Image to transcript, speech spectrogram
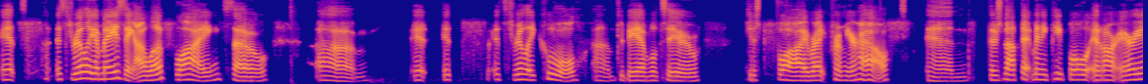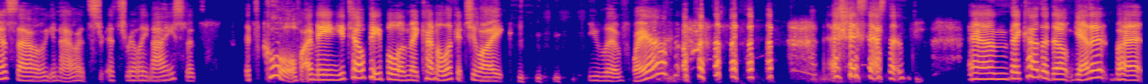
it's it's really amazing. I love flying, so um, it it's it's really cool um, to be able to just fly right from your house. And there's not that many people in our area, so you know it's it's really nice. It's it's cool. I mean, you tell people and they kind of look at you like, "You live where?" and, and they kind of don't get it, but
